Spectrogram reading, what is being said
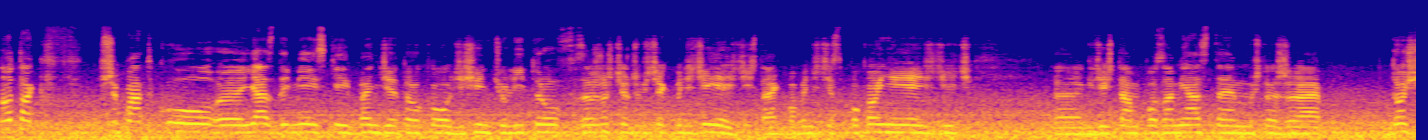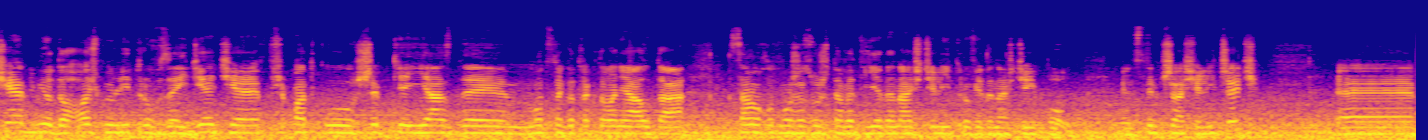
No tak w przypadku e, jazdy miejskiej będzie to około 10 litrów, w zależności oczywiście jak będziecie jeździć, tak? Bo będziecie spokojnie jeździć e, gdzieś tam poza miastem, myślę, że do 7 do 8 litrów zejdziecie. W przypadku szybkiej jazdy, mocnego traktowania auta, samochód może zużyć nawet 11 litrów, 11,5, więc tym trzeba się liczyć. E,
